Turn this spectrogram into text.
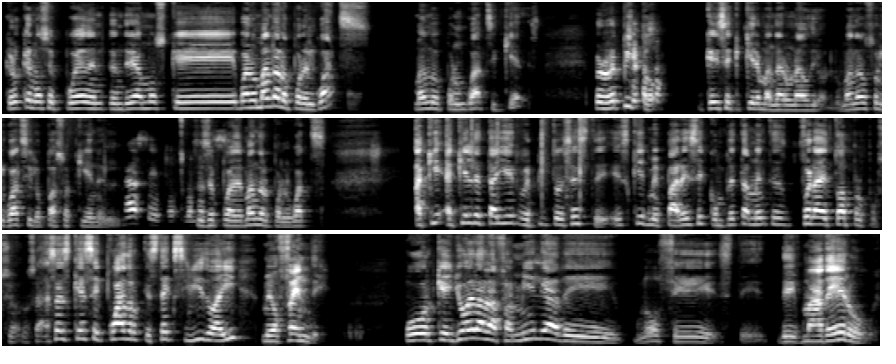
Creo que no se pueden. Tendríamos que. Bueno, mándalo por el WhatsApp. Mándalo por un WhatsApp si quieres. Pero repito, que dice que quiere mandar un audio. Lo mandamos por el WhatsApp y lo paso aquí en el. Ah, sí, no se puede, mándalo por el WhatsApp. Aquí, aquí el detalle, repito, es este, es que me parece completamente fuera de toda proporción. O sea, ¿sabes que Ese cuadro que está exhibido ahí me ofende. Porque yo era la familia de, no sé, este, de Madero, güey.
